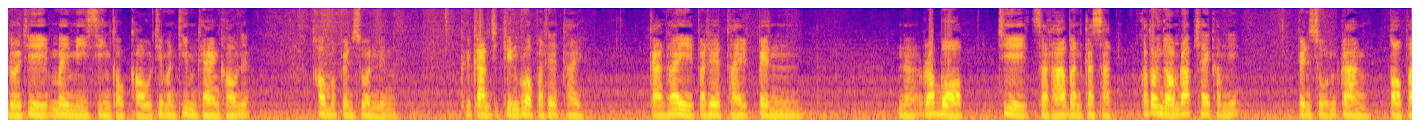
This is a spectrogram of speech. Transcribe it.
โดยที่ไม่มีสิ่งเก่าๆที่มันทิ่มแทงเขาเนี่ยเข้ามาเป็นส่วนหนึ่ง คือการจะกินรวบประเทศไทย การให้ประเทศไทยเป็นนะระบอบที่สถาบันกษัตริย์ ก็ต้องยอมรับใช้คำนี้ เป็นศูนย์กลางต่อไป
